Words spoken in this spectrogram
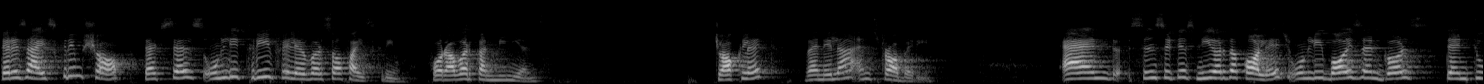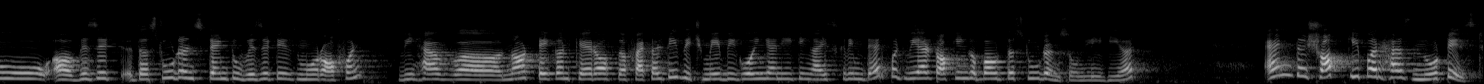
There is an ice cream shop that sells only 3 flavors of ice cream for our convenience chocolate, vanilla and strawberry. And since it is near the college only boys and girls tend to uh, visit the students tend to visit is more often. We have uh, not taken care of the faculty which may be going and eating ice cream there, but we are talking about the students only here. and the shopkeeper has noticed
